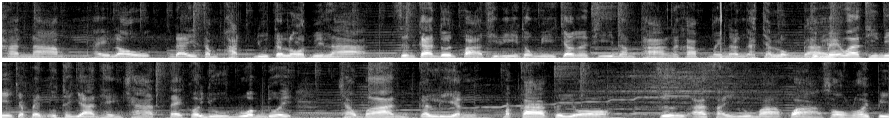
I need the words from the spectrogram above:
ทานน้ำให้เราได้สัมผัสอยู่ตลอดเวลาซึ่งการเดินป่าที่นี่ต้องมีเจ้าหน้าที่นำทางนะครับ ไม่นั้นอาจจะหลงได้ ถึงแม้ว่าที่นี่จะเป็นอุทยานแห่งชาติ แต่ก็อยู่ร่วมด้วย ชาวบ้านกะเหรียงปากาเกยอ ซึ่งอาศัยอยู่มากว่า 200 ปี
